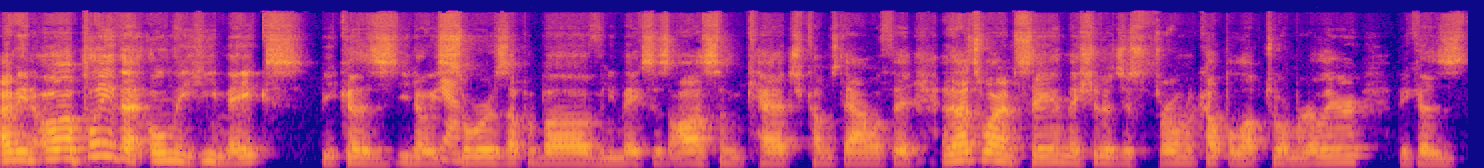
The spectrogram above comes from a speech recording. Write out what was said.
I mean, oh, a play that only he makes because, you know, he yeah. soars up above and he makes this awesome catch, comes down with it. And that's why I'm saying they should have just thrown a couple up to him earlier because,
